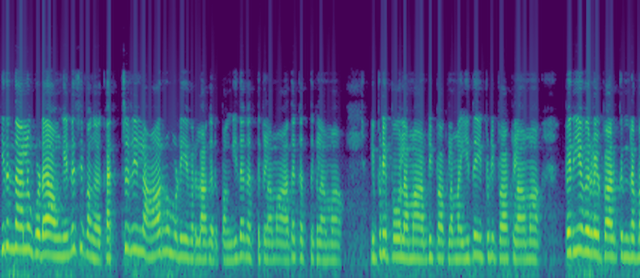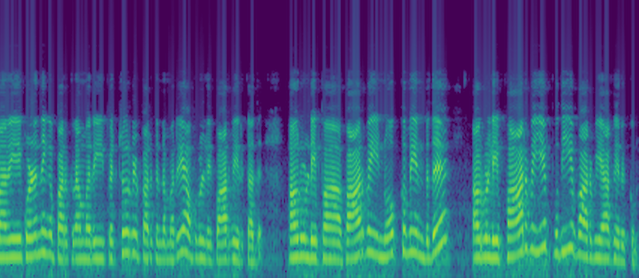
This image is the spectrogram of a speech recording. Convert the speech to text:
இருந்தாலும் கூட அவங்க என்ன செய்வாங்க, கற்றலில் ஆர்வமுடையவர்களாக இருப்பாங்க. இதை கற்றுக்கலாமா அதை கற்றுக்கலாமா இப்படி போகலாமா அப்படி பார்க்கலாமா? இதை இப்படி பார்க்கலாமா? பெரியவர்கள் பார்க்கின்ற மாதிரி குழந்தைங்க பார்க்குற மாதிரி பெற்றோர்கள் பார்க்கின்ற மாதிரி அவர்களுடைய பார்வை இருக்காது. அவர்களுடைய பா பார்வை நோக்கமே என்பது அவர்களுடைய பார்வையே புதிய பார்வையாக இருக்கும்.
